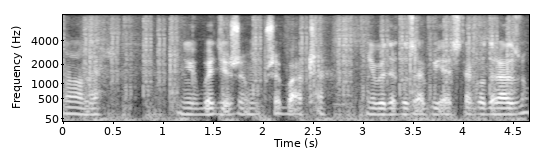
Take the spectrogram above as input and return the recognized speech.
No ale niech będzie, że mu przebaczę. Nie będę go zabijać tak od razu.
